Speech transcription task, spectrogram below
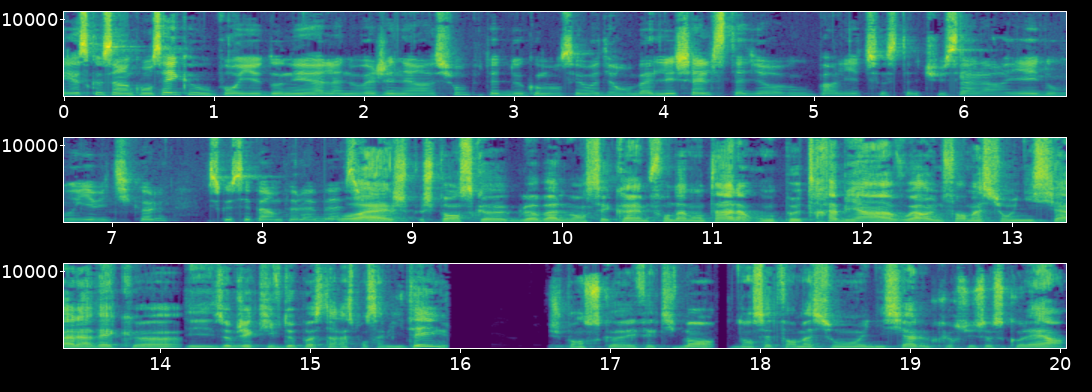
Et est-ce que c'est un conseil que vous pourriez donner à la nouvelle génération, peut-être de commencer, on va dire, en bas de l'échelle, c'est-à-dire vous parliez de ce statut salarié d'ouvrier viticole. Est-ce que c'est pas un peu la base Ouais, je, pense que globalement c'est quand même fondamental. On peut très bien avoir une formation initiale avec euh, des objectifs de poste à responsabilité. Je pense qu'effectivement, dans cette formation initiale, le cursus scolaire,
